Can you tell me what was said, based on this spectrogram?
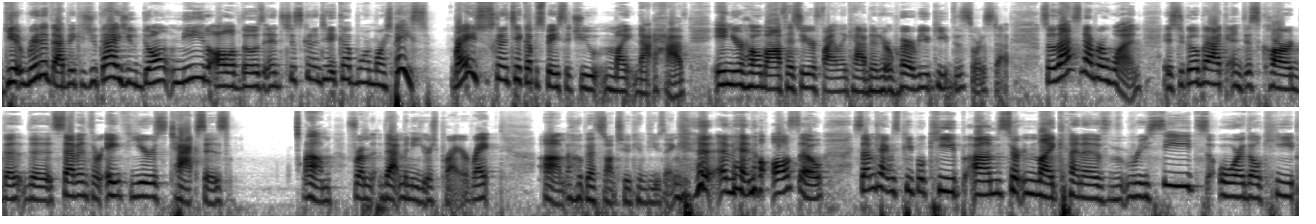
get rid of that because you guys, you don't need all of those and it's just going to take up more and more space. Right? It's just going to take up space that you might not have in your home office or your filing cabinet or wherever you keep this sort of stuff. So that's number one is to go back and discard the, the seventh or eighth year's taxes um, from that many years prior, right? Um, I hope that's not too confusing. and then also, sometimes people keep um, certain like kind of receipts, or they'll keep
